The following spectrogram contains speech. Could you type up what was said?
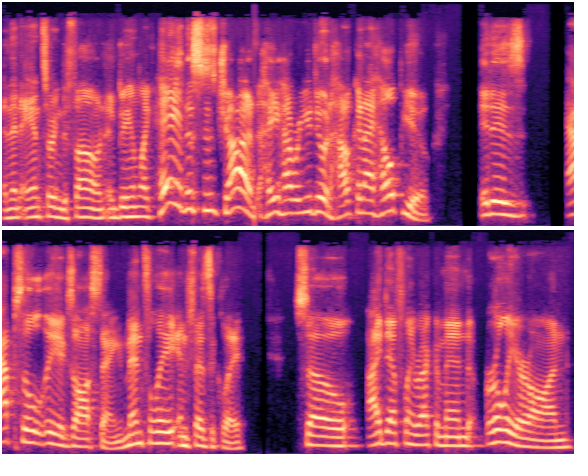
and then answering the phone and being like, hey, this is John. Hey, how are you doing? How can I help you? It is absolutely exhausting mentally and physically. So I definitely recommend earlier on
